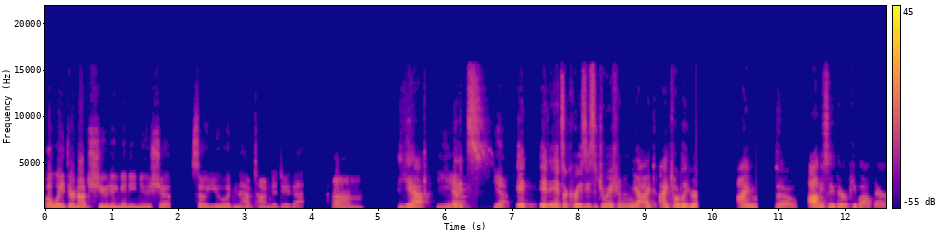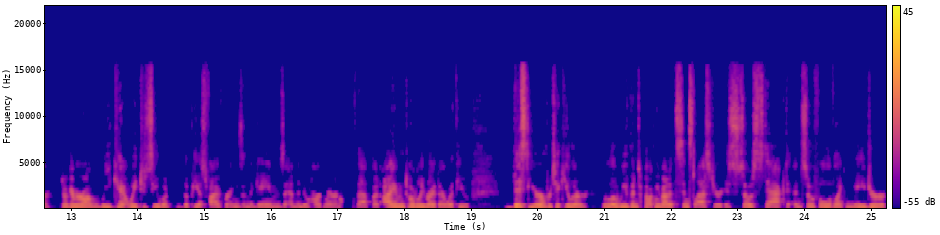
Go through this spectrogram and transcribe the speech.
Oh wait, they're not shooting any new show, so you wouldn't have time to do that. Um, yeah, yeah, it's yeah, it, it it's a crazy situation, and yeah, I I totally agree. I'm so obviously there are people out there. Don't get me wrong, we can't wait to see what the PS5 brings and the games and the new hardware and all of that. But I am totally right there with you. This year in particular, we've been talking about it since last year, is so stacked and so full of like major,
